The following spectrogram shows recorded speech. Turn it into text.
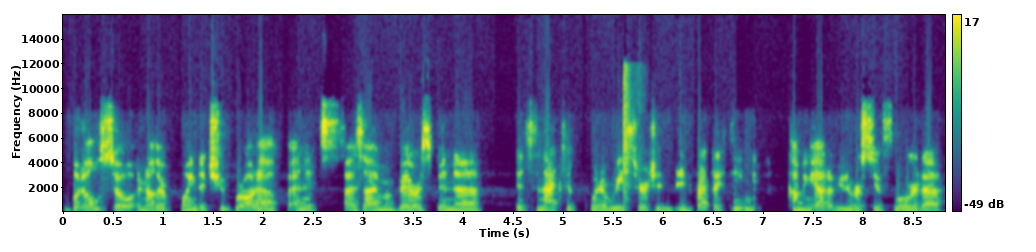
But also another point that you brought up, and it's as I'm aware, it's been a it's an active point of research. In, in fact, I think coming out of University of Florida,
